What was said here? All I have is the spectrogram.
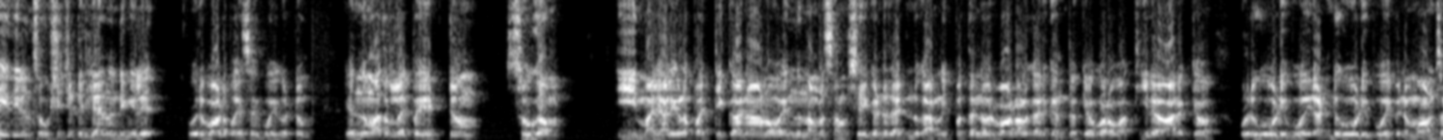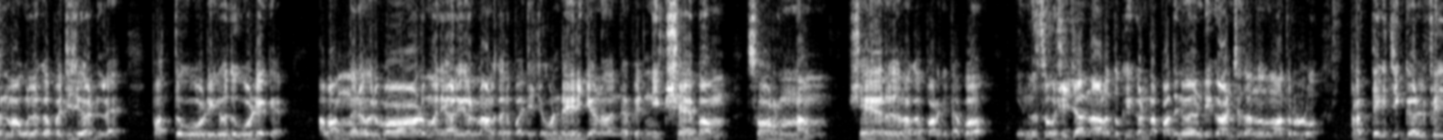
രീതിയിലും സൂക്ഷിച്ചിട്ടില്ല എന്നുണ്ടെങ്കിൽ ഒരുപാട് പൈസ പോയി കിട്ടും. എന്ന് മാത്രമല്ല ഇപ്പോൾ ഏറ്റവും സുഖം ഈ മലയാളികളെ പറ്റിക്കാനാണോ എന്ന് നമ്മൾ സംശയിക്കേണ്ടതായിട്ടുണ്ട്. കാരണം ഇപ്പൊ തന്നെ ഒരുപാട് ആൾക്കാർക്ക് എന്തൊക്കെയോ കുറവ്. വക്കീലോ ആരൊക്കെയോ ഒരു കോടി പോയി രണ്ട് കോടി പോയി. പിന്നെ മോൺസൺ മാഗുലൊക്കെ പറ്റിച്ച് കാട്ടില്ലേ പത്ത് കോടി ഇരുപത് കോടിയൊക്കെ. അപ്പൊ അങ്ങനെ ഒരുപാട് മലയാളികളുടെ ആൾക്കാർ പറ്റിച്ചുകൊണ്ടേയിരിക്കുകയാണ്. അതിന്റെ പിന്നെ നിക്ഷേപം സ്വർണം ഷെയർ എന്നൊക്കെ പറഞ്ഞിട്ട്. അപ്പോൾ ഇന്ന് സൂക്ഷിച്ചാൽ നാളെ ദുഃഖിക്കണ്ട. അപ്പൊ അതിനു വേണ്ടി കാണിച്ചു തന്നത് മാത്രമേ ഉള്ളൂ. പ്രത്യേകിച്ച് ഗൾഫിൽ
